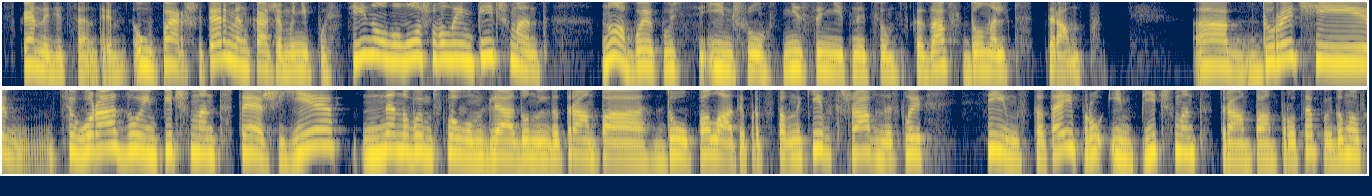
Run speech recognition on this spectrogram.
в Кеннеді центрі. У перший термін каже: мені постійно оголошували імпічмент. Ну або якусь іншу нісенітницю, сказав Дональд Трамп. А, До речі, цього разу імпічмент теж є не новим словом для Дональда Трампа. До Палати представників США внесли сім статей про імпічмент Трампа. Про це повідомив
